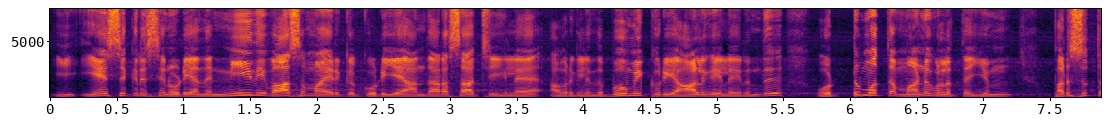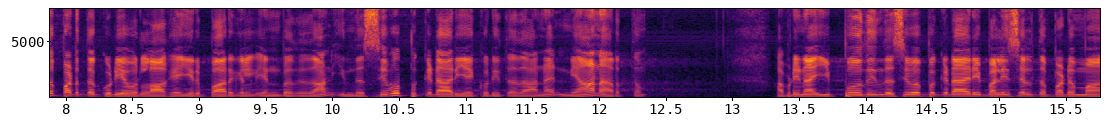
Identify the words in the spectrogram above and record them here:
இயேசு கிறிஸ்தினுடைய அந்த நீதி வாசமாக இருக்கக்கூடிய அந்த அரசாட்சியில் அவர்கள் இந்த பூமிக்குரிய ஆளுகையில் இருந்து ஒட்டுமொத்த மனுகுலத்தையும் பரிசுத்தப்படுத்தக்கூடியவர்களாக இருப்பார்கள் என்பதுதான் இந்த சிவப்பு கிடாரியை குறித்ததான ஞான அர்த்தம். அப்படின்னா இப்போது இந்த சிவப்பு கிடாரி பலி செலுத்தப்படுமா?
